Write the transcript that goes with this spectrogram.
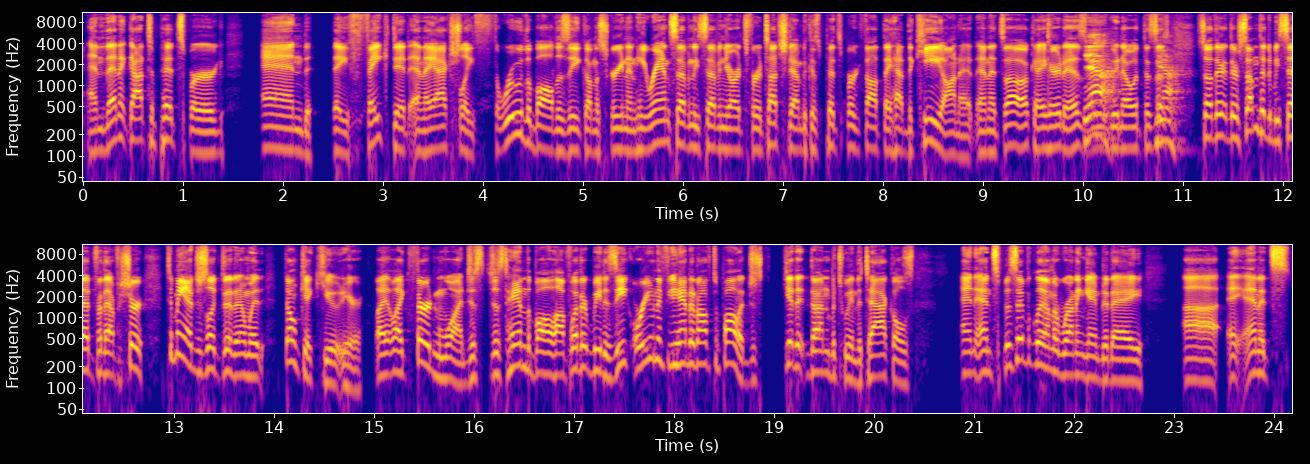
and then it got to Pittsburgh, and they faked it and they actually threw the ball to Zeke on the screen and he ran 77 yards for a touchdown because Pittsburgh thought they had the key on it. And it's oh okay here it is. Yeah. we, we know what this yeah. is so there, there's something to be said for that for sure. To me I just looked at it and went don't get cute here. Like like third and one just just hand the ball off whether it be to Zeke or even if you hand it off to Pollard just get it done between the tackles and and specifically on the running game today uh, and it's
